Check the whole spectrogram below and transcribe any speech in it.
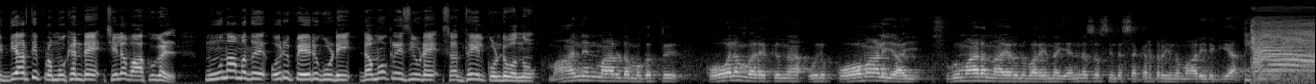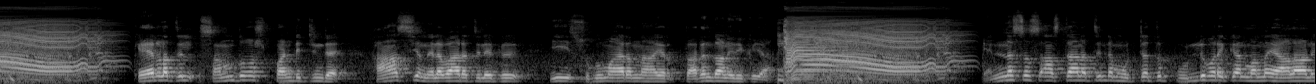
വിദ്യാർത്ഥി പ്രമുഖന്റെ ചില വാക്കുകൾ മൂന്നാമത് ഒരു പേരുകൂടി ഡെമോക്രസിയുടെ ശ്രദ്ധയിൽ കൊണ്ടുവന്നു. മാന്യന്മാരുടെ മുഖത്ത് കോലം വരയ്ക്കുന്ന ഒരു കോമാളിയായി സുകുമാരൻ നായർ എന്ന് പറയുന്ന എൻ എസ് എസിന്റെ സെക്രട്ടറി എന്ന് മാറിയിരിക്കുകയാണ്. കേരളത്തിൽ സന്തോഷ് പണ്ഡിറ്റിന്റെ ഹാസ്യ നിലവാരത്തിലേക്ക് ഈ സുകുമാരൻ നായർ തരം താണിരിക്കുകയാണ് എൻ എസ് എസ് ആസ്ഥാനത്തിന്റെ മുറ്റത്ത് പുല്ല് പറിക്കാൻ വന്നയാളാണ്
